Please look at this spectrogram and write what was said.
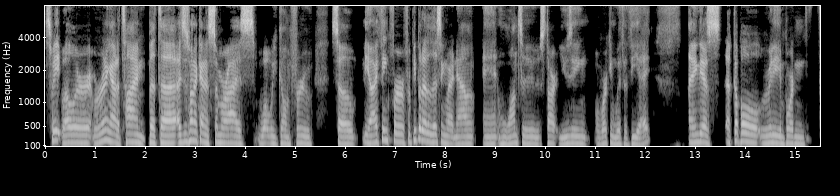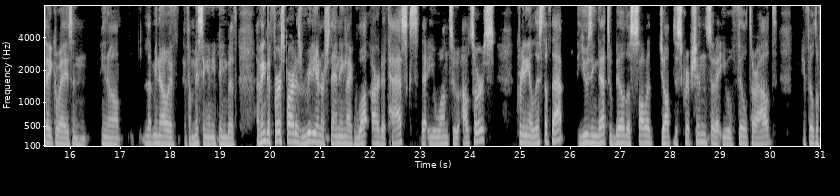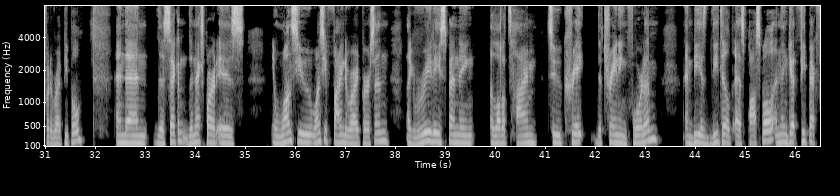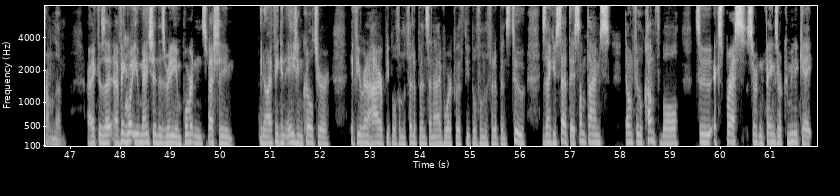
Sweet. Well, we're we're running out of time, but uh, I just want to kind of summarize what we've gone through. So, you know, I think for for people that are listening right now and who want to start using or working with a VA, I think there's a couple really important takeaways, and you know, let me know if if I'm missing anything. But I think the first part is really understanding like what are the tasks that you want to outsource creating a list of that, using that to build a solid job description so that you will filter out, you filter for the right people. And then the second, the next part is, you know, once you once you find the right person, like really spending a lot of time to create the training for them and be as detailed as possible and then get feedback from them right because I, I, think what you mentioned is really important especially you know, I think in Asian culture, if you're going to hire people from the Philippines, and I've worked with people from the Philippines too, is like you said, they sometimes don't feel comfortable to express certain things or communicate,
